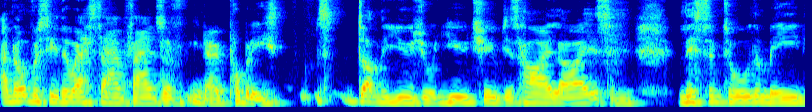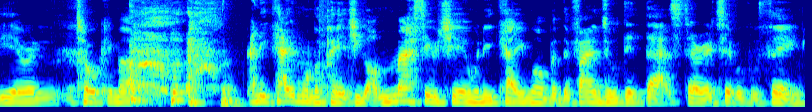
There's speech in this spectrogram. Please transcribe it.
And obviously, the West Ham fans have, you know, probably done the usual, YouTube his highlights and listened to all the media and talk him up. and he came on the pitch. He got a massive cheer when he came on, but the fans all did that stereotypical thing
